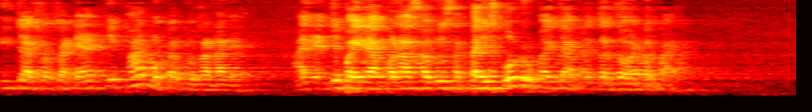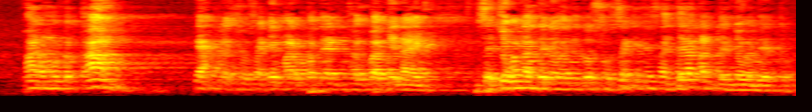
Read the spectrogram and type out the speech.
तीन चार सोसायटी आहेत की फार मोठा प्रमाणात आहे. आणि यांचे पहिले आपण सव्वीस सत्तावीस कोटी रुपयाचे आपलं कर्ज वाटप आहे. फार मोठं काम ते आपल्या सोसायटी मार्फत आहे थकबाकी नाही सचिवांना धन्यवाद देतो सोसायटीच्या संचालकांना धन्यवाद देतो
